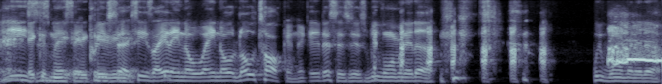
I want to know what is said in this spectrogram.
Jesus, It could man be- it pre-sex. be- He's like, it ain't no, ain't no, no talking. nigga. This is just we warming it up. we warming it up.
